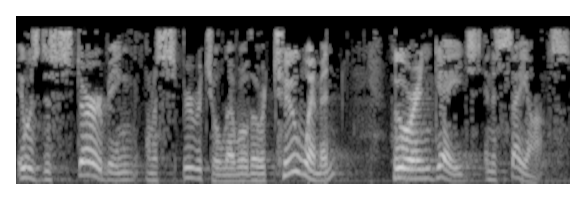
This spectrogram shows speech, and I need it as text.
It was disturbing on a spiritual level. There were two women who were engaged in a seance.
